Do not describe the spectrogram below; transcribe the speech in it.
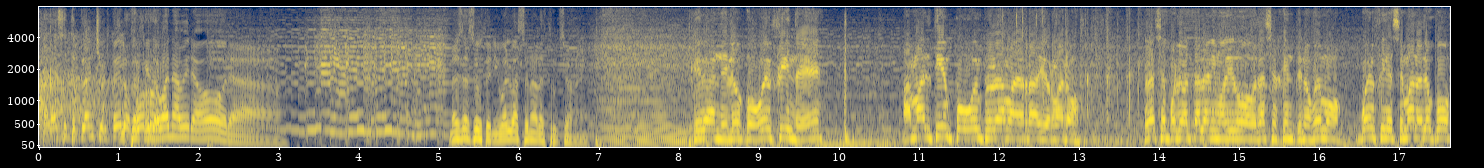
Ojalá se te planche el pelo, Y porque forro. lo van a ver ahora. No se asusten, igual va a sonar destrucción, eh. Qué grande, loco. Buen fin de, ¿eh? A mal tiempo, buen programa de radio, hermano. Gracias por levantar el ánimo, Diego. Gracias, gente. Nos vemos. Buen fin de semana, loco.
